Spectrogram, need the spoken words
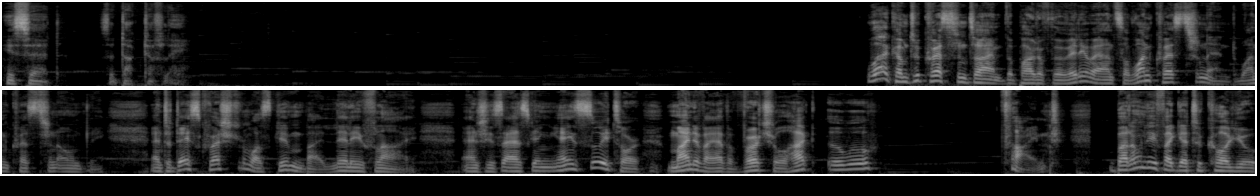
he said seductively. Welcome to Question Time, the part of the video where I answer one question and one question only. And today's question was given by Lily Fly. And she's asking, Hey Suitor, mind if I have a virtual hug, Uwu? Fine. But only if I get to call you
